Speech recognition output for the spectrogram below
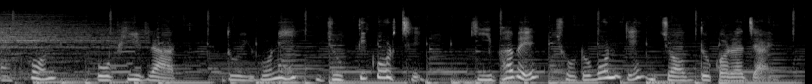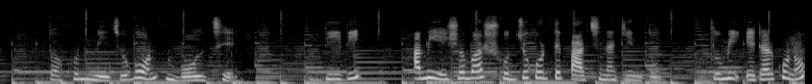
এখন গভীর রাত। দুই বোনে যুক্তি করছে, কীভাবে ছোট বোনকে জব্দ করা যায়? তখন মেজ বোন বলছে, দিদি, আমি এসব আর সহ্য করতে পারছি না কিন্তু। তুমি এটার কোনো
